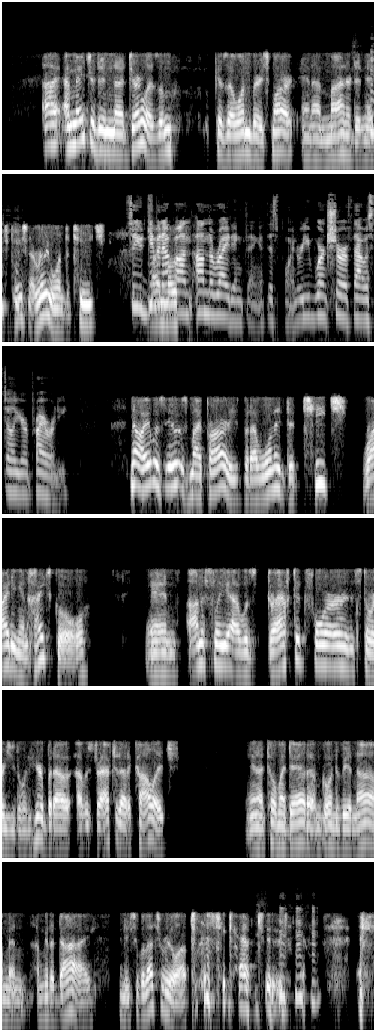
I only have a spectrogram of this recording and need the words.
I, I majored in uh, journalism because I wasn't very smart, and I minored in education. I really wanted to teach. So you'd given up most... on on the writing thing at this point, or you weren't sure if that was still your priority? No, it was it was my priorities, but I wanted to teach writing in high school. And honestly, I was drafted for the stories you don't hear, but I, I was drafted out of college And I told my dad I'm going to Vietnam and I'm going to die. And he said, "Well, that's a real optimistic attitude."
